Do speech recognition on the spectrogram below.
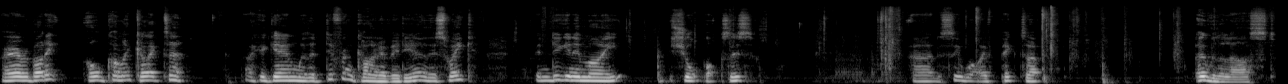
Hi everybody, Old Comic Collector, back again with a different kind of video this week. Been digging in my short boxes uh, to see what I've picked up over the last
